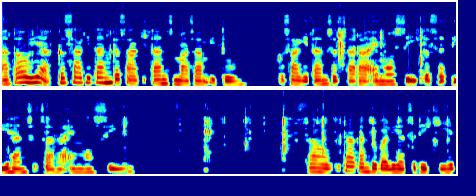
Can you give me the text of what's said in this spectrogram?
atau ya kesakitan-kesakitan semacam itu, kesakitan secara emosi, kesedihan secara emosi. So, kita akan coba lihat sedikit.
